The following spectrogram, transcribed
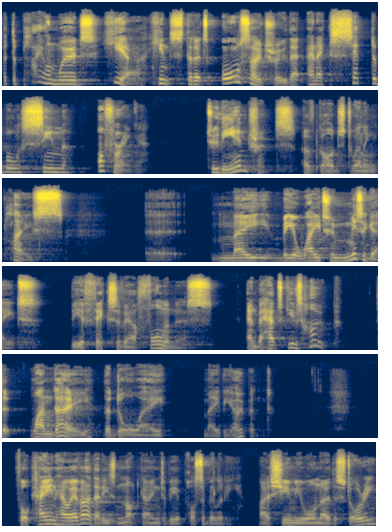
But the play on words here hints that it's also true that an acceptable sin offering to the entrance of God's dwelling place uh, may be a way to mitigate the effects of our fallenness and perhaps gives hope that one day the doorway may be opened. For Cain, however, that is not going to be a possibility. I assume you all know the story.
